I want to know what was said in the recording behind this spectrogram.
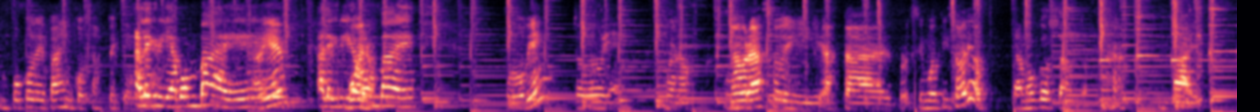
un poco de paz en cosas pequeñas. Alegría Bombay. ¿Está bien? Alegría Bombay. ¿Todo bien? Todo bien. Bueno, un abrazo y hasta el próximo episodio. Estamos gozando. Bye.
